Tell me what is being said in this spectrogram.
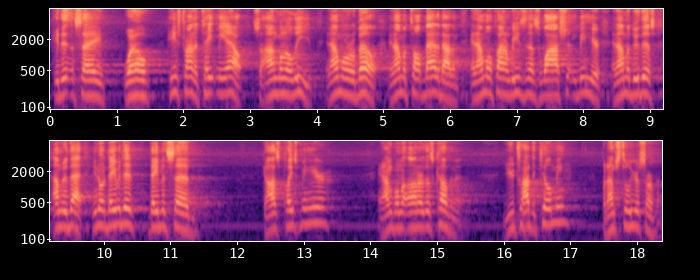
He didn't say, Well, he's trying to take me out, so I'm going to leave, and I'm going to rebel, and I'm going to talk bad about him, and I'm going to find reasons why I shouldn't be here, and I'm going to do this, I'm going to do that. You know what David did? David said, God's placed me here, and I'm going to honor this covenant. You tried to kill me, but I'm still your servant.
